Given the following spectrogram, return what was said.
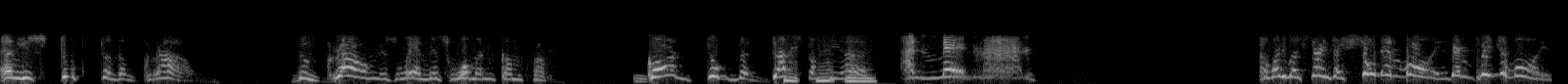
and he stooped to the ground. The ground is where this woman come from. Mm. God took the dust of the earth and made man. And what he was trying to show them boys, them preacher boys,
